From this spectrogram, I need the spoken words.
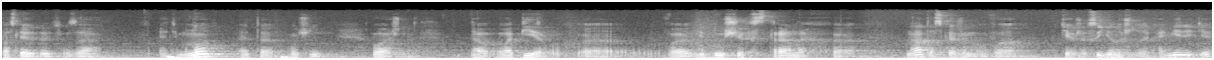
последует за этим «но», это очень важно. Во-первых, э, в ведущих странах э, НАТО, скажем, в тех же Соединенных Штатах Америки,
